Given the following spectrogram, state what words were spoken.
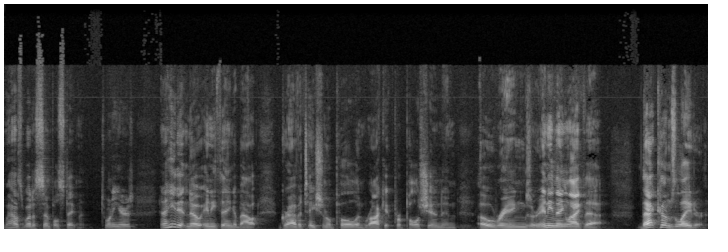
Wow, what a simple statement. 20 years. And he didn't know anything about gravitational pull and rocket propulsion and O rings or anything like that. That comes later.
